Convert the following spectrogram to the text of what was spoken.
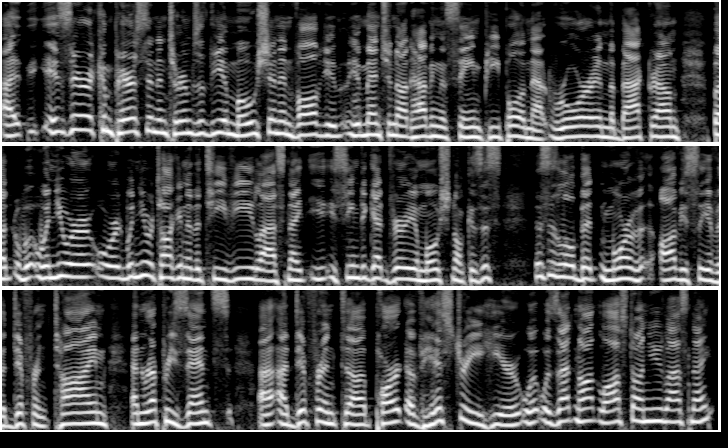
Uh, is there a comparison in terms of the emotion involved? You, you mentioned not having the same people and that roar in the background, but w- when you were or when you were talking to the TV last night, you, you seemed to get very emotional because this this is a little bit more of obviously of a different time and represents a, a different uh, part of history here. W- was that not lost on you last night?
